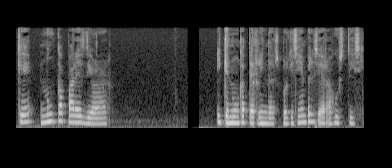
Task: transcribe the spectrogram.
que nunca pares de orar y que nunca te rindas, porque siempre se hará justicia.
